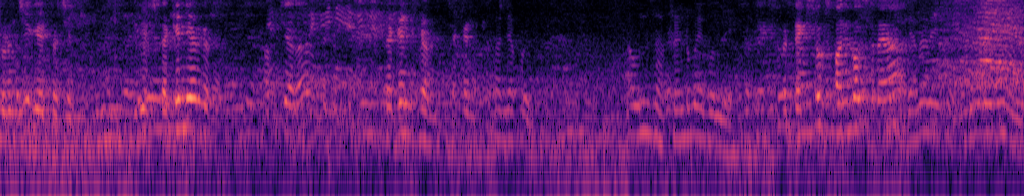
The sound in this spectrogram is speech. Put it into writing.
అక్కడ నుంచి గేట్ వచ్చేసి ఇది సెకండ్ ఇయర్ కదా? ఫస్ట్ ఇయరా సెకండ్ సెమ్ సెకండ్ సార్ చెప్పండి. ఉంది సార్ ఫ్రంట్ బైక్ ఉంది. టెక్స్ట్ బుక్స్ పనికి వస్తున్నాయా? జనరేషన్ జనరేషన్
